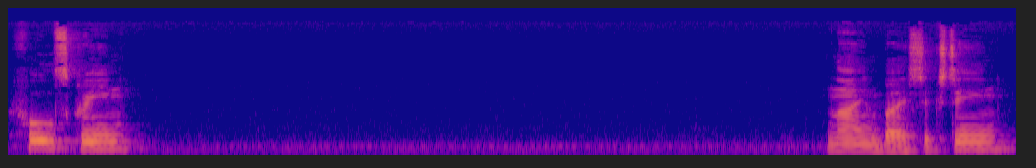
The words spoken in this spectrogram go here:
full screen. Nine by sixteen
